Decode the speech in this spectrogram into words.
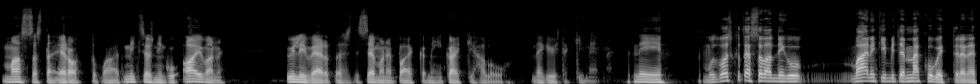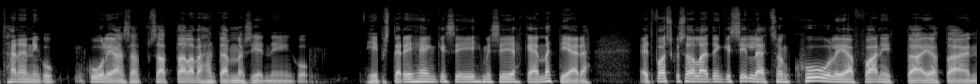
massasta erottuvaa, että miksi se olisi niin kuin aivan ylivertaisesti semmoinen paikka, mihin kaikki haluaa jotenkin yhtäkkiä mennä. Niin, mutta voisiko tässä olla, niin kuin, mä ainakin miten mä kuvittelen, että hänen niin kuin, kuulijansa saattaa olla vähän tämmöisiä kuin, hipsterihenkisiä ihmisiä, ehkä en mä tiedä. Että voisiko se olla jotenkin silleen, että se on coolia fanittaa jotain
